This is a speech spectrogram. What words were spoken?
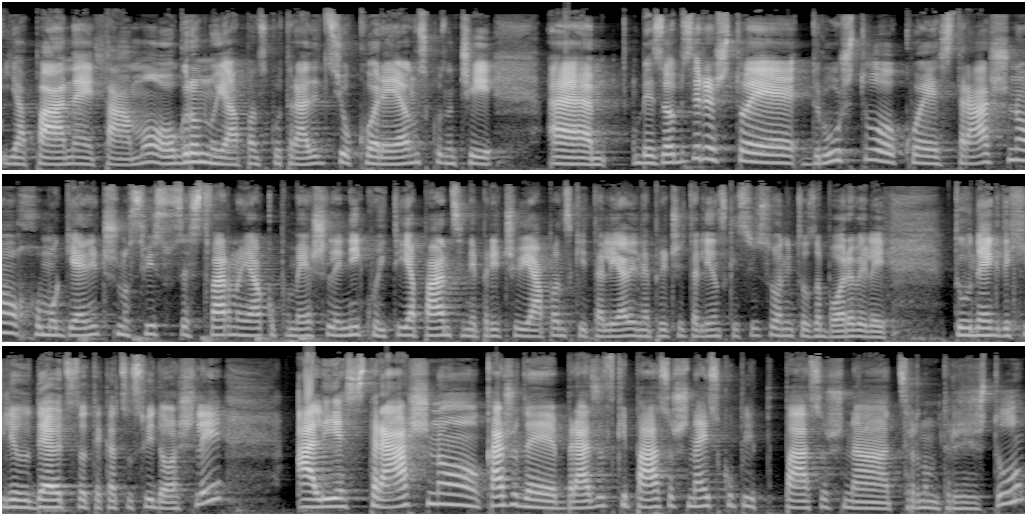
Japana je tamo, ogromnu japansku tradiciju, koreansku, znači a, bez obzira što je društvo koje je strašno homogenično, svi su se stvarno jako pomešali, niko i ti Japanci ne pričaju japanski, italijani ne pričaju italijanski, svi su oni to zaboravili tu negde 1900. te kad su svi došli, ali je strašno, kažu da je brazilski pasoš najskuplji pasoš na crnom tržištu,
